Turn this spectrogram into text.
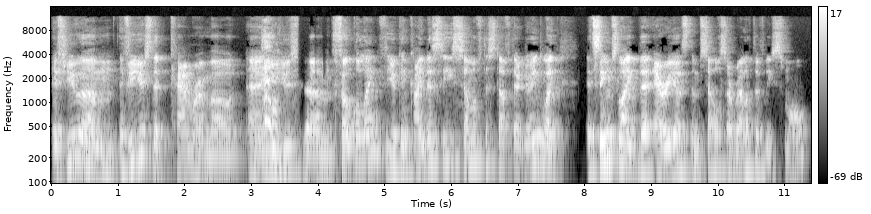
If you um if you use the camera mode and you use the um, focal length, you can kind of see some of the stuff they're doing. Like it seems like the areas themselves are relatively small,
